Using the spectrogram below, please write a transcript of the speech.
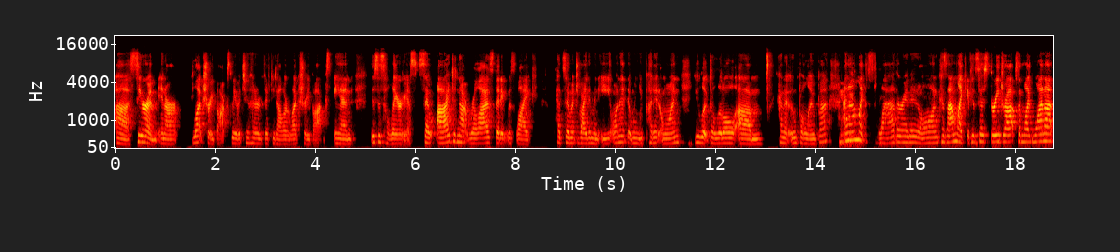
uh, serum in our luxury box. We have a $250 luxury box. And this is hilarious. So I did not realize that it was like had so much vitamin E on it that when you put it on, you looked a little um, kind of oompa loompa. And I'm like slathering it on because I'm like, if it says three drops, I'm like, why not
